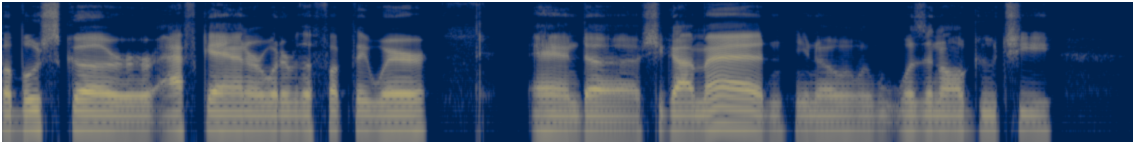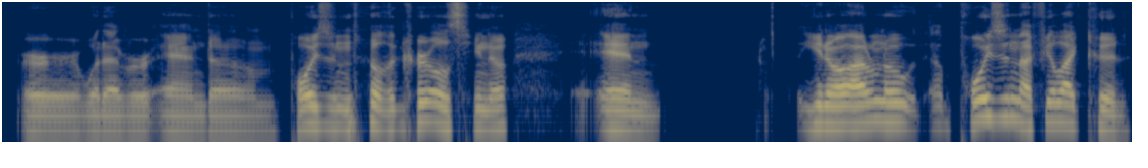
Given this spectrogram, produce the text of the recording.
babushka or afghan or whatever the fuck they wear and uh she got mad you know wasn't all gucci or whatever and um poisoned all the girls you know and you know i don't know poison i feel like could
